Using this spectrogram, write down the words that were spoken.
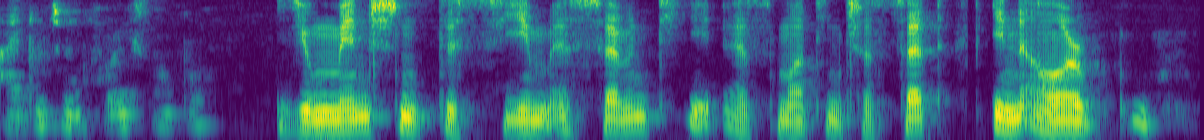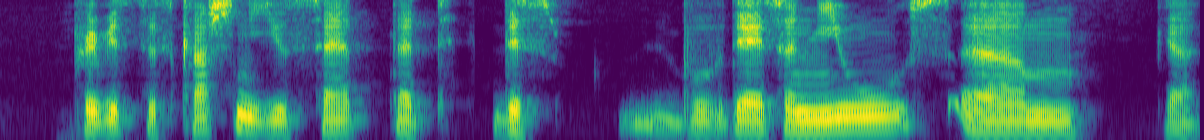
hydrogen, for example. You mentioned the CMS 70, as Martin just said. In our previous discussion, you said that this there's a new um, yeah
